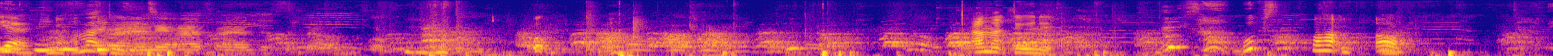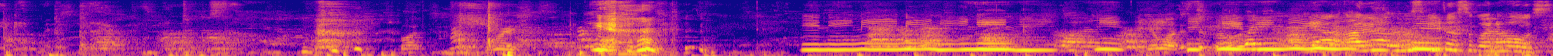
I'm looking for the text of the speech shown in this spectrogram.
Yeah, mm-hmm. no, I'm not doing And they are trying to sit down. I'm not doing it. Oops. Whoops. What happened? Oh. But gracious. Yeah. You want this to go? yeah, I have the mosquitoes to go in the house.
